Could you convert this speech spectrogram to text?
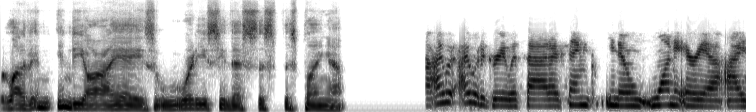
a lot of indie RIAs, where do you see this this, this playing out? I would I would agree with that. I think you know one area I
